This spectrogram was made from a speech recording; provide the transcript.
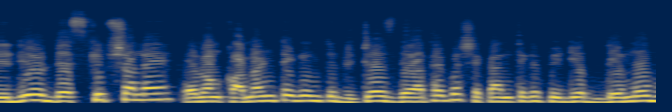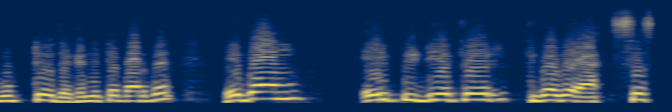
ভিডিও ডেসক্রিপশনে এবং কমেন্টে কিন্তু ডিটেলস দেওয়া থাকবে, সেখান থেকে পিডিএফ ডেমো বুকটিও দেখে নিতে পারবে। এবং এই পিডিএফ এর কীভাবে অ্যাক্সেস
